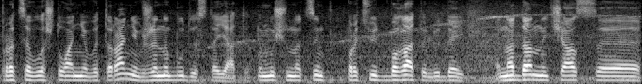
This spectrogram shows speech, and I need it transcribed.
працевлаштування ветеранів, вже не буде стояти, тому що над цим працюють багато людей. На даний час е,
